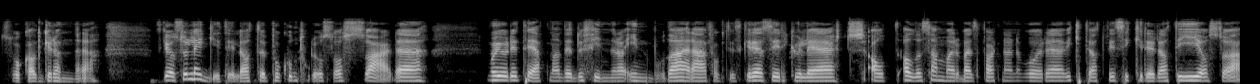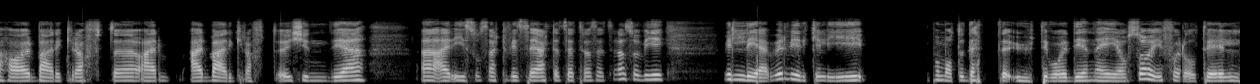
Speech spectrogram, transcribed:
såkalt grønnere. Skal jeg også legge til at på kontoret hos oss så er det majoriteten av det du finner av innbo der, er faktisk resirkulert. Alt, alle samarbeidspartnerne våre, er viktig at vi sikrer at de også har bærekraft, er, er bærekraftkyndige. Eh, er ISO-sertifisert etc. etc. Så vi, vi, lever virkelig på en måte dette ut i vår DNA også, i forhold til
